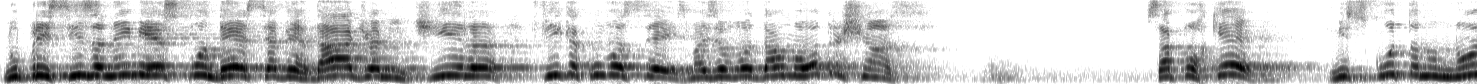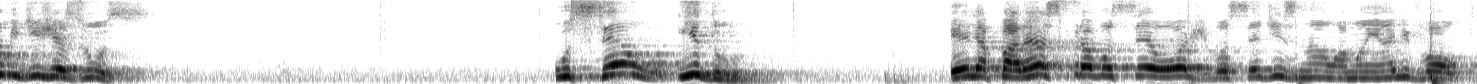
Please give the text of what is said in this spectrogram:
não precisa nem me responder se é verdade ou é mentira, fica com vocês, mas eu vou dar uma outra chance. Sabe por quê? Me escuta no nome de Jesus. O seu ídolo, ele aparece para você hoje, você diz não, amanhã ele volta.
